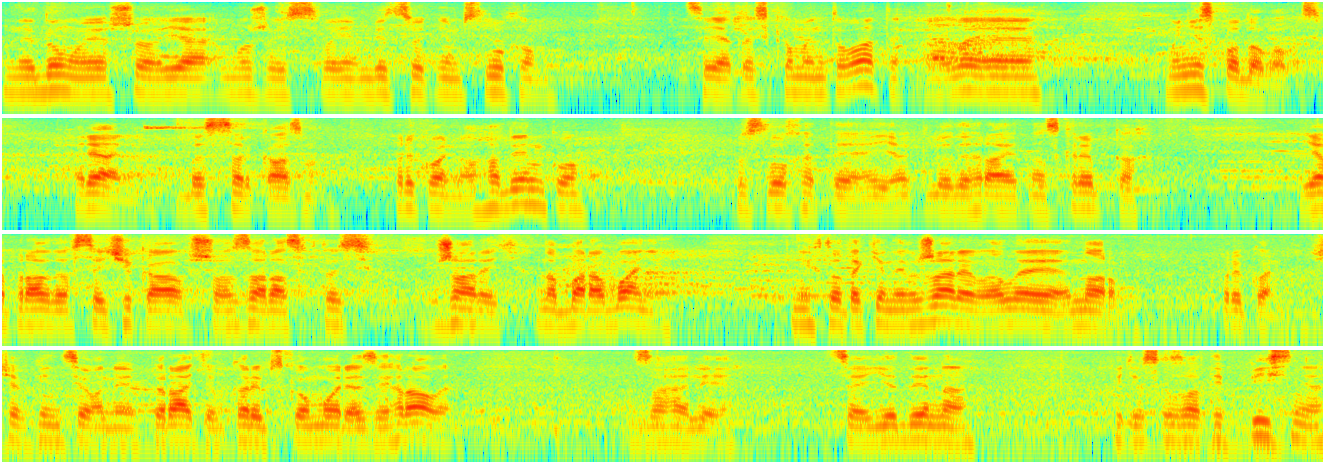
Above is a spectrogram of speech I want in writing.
Не думаю, що я можу із своїм відсутнім слухом це якось коментувати, але мені сподобалось. Реально, без сарказму. Прикольно годинку послухати, як люди грають на скрипках. Я правда все чекав, що зараз хтось вжарить на барабані. Ніхто таки не вжарив, але норм. Прикольно. Ще в кінці вони піратів Карибського моря зіграли. Взагалі, це єдина, хотів сказати, пісня,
